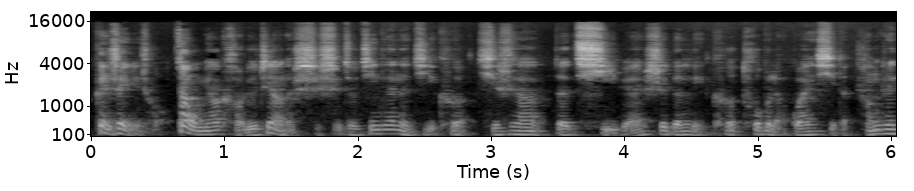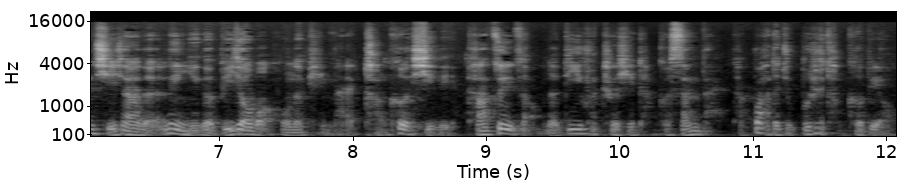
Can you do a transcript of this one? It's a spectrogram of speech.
更胜一筹。但我们要考虑这样的事实：就今天的极客，其实它的起源是跟领克脱不了关系的。长城旗下的另一个比较网红的品牌坦克系列，它最早的第一款车型坦克三百，它挂的就不是坦克标，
